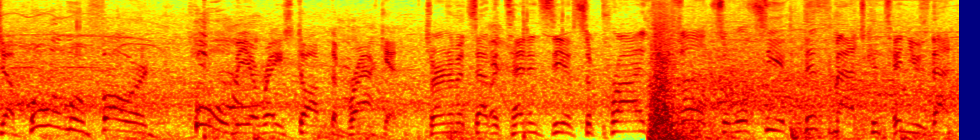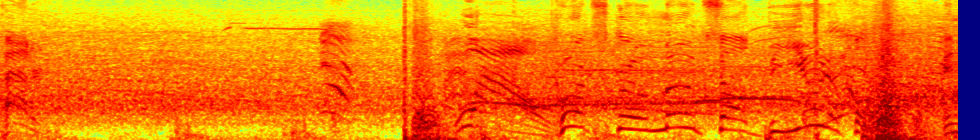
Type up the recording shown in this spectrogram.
Matchup. Who will move forward? Who will be erased off the bracket? Tournaments have a tendency of surprise results, so we'll see if this match continues that pattern. Wow! Corkscrew moonsault, beautiful! And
